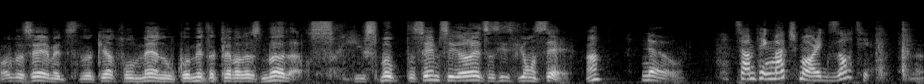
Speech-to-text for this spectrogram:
All the same, it's the careful men who commit the cleverest murders. He smoked the same cigarettes as his fiancée, huh? No, something much more exotic. Uh,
